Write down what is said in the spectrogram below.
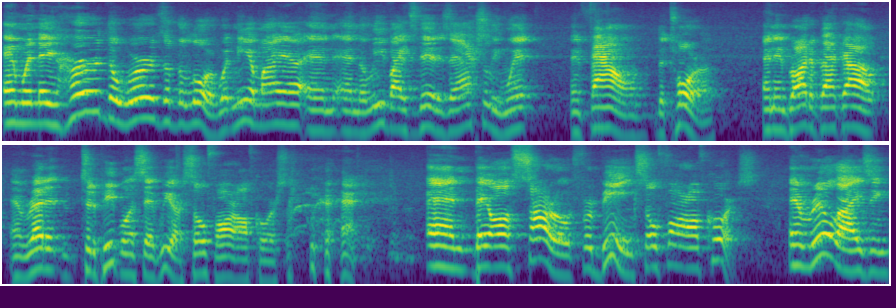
And when they heard the words of the Lord, what Nehemiah and, and the Levites did is they actually went and found the Torah and then brought it back out and read it to the people and said, We are so far off course. and they all sorrowed for being so far off course and realizing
